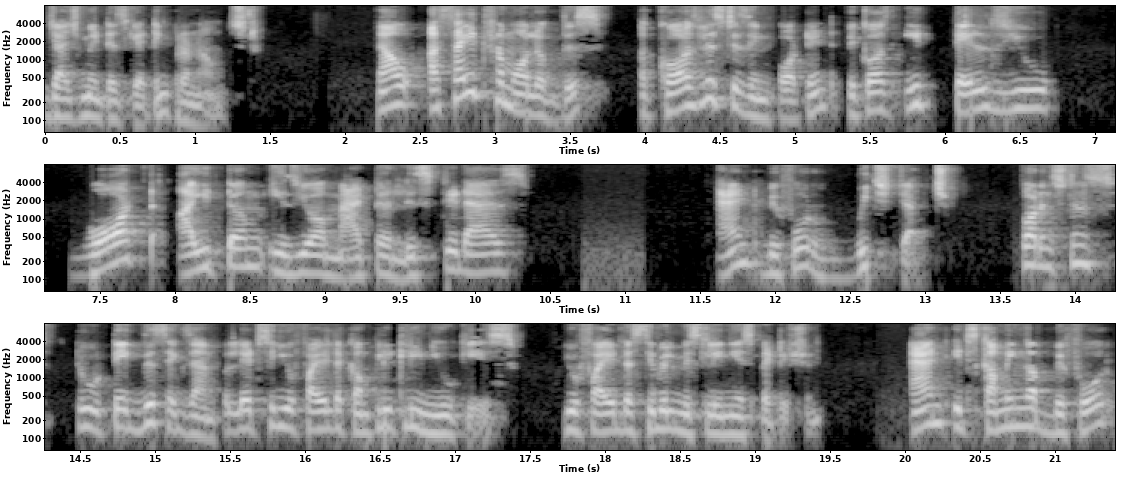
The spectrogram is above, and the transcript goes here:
judgment is getting pronounced. Now, aside from all of this, a cause list is important because it tells you what item is your matter listed as and before which judge. For instance, to take this example, let's say you filed a completely new case. You filed a civil miscellaneous petition and it's coming up before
